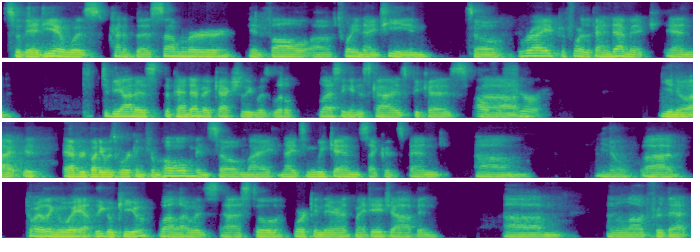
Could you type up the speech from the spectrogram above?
so the idea was kind of the summer and fall of 2019 so right before the pandemic and to be honest the pandemic actually was a little blessing in disguise because Oh, for uh, sure. you know, I it, everybody was working from home, and so my nights and weekends I could spend, um, you know, uh, toiling away at Legal Q while I was uh, still working there at my day job, and um, it allowed for that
